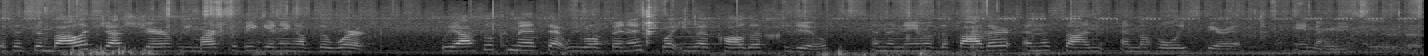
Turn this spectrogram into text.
With a symbolic gesture, we mark the beginning of the work. We also commit that we will finish what you have called us to do. In the name of the Father, and the Son, and the Holy Spirit. Amen. Amen.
